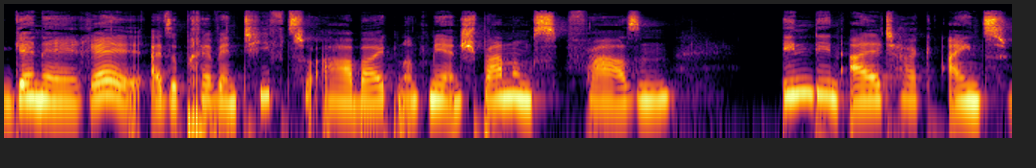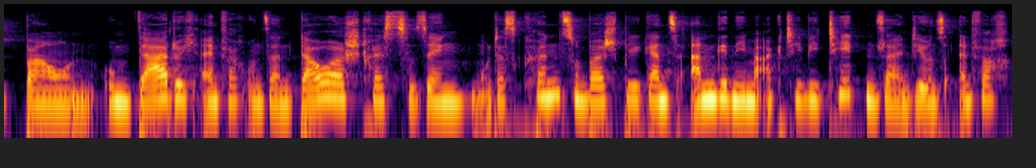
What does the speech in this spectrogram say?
generell, also präventiv zu arbeiten und mehr Entspannungsphasen in den Alltag einzubauen, um dadurch einfach unseren Dauerstress zu senken. Und das können zum Beispiel ganz angenehme Aktivitäten sein, die uns einfach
